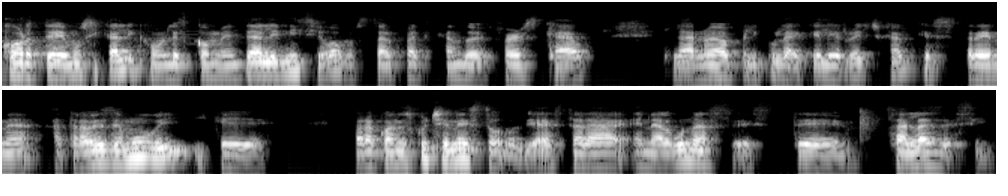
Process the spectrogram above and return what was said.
Corte musical y como les comenté al inicio, vamos a estar platicando de First Cow, la nueva película de Kelly Reichardt que se estrena a través de Movie y que para cuando escuchen esto ya estará en algunas este, salas de cine.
